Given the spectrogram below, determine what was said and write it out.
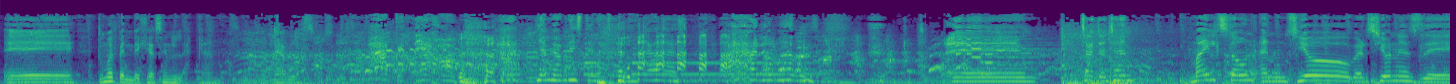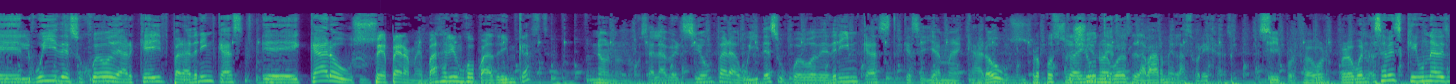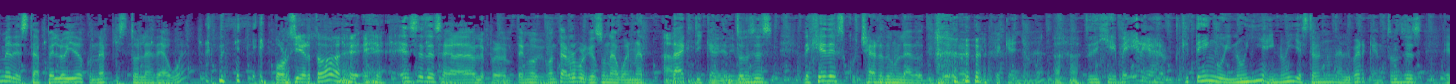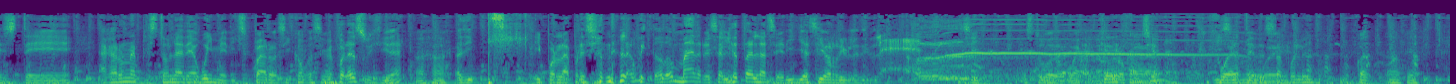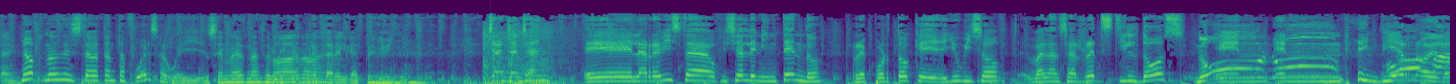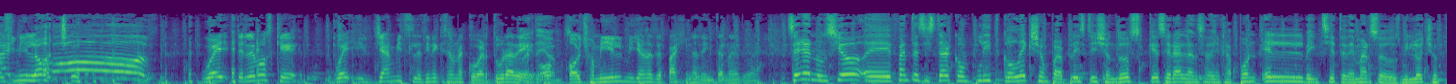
Eh, tú me pendejeas en la cama. ¿sí? Me hablas. ¡Ah, pendejo! ¡Ah, ya me abriste las puntadas. ¡Ah, no mames! Eh, chan, chan, chan. Milestone anunció versiones del Wii de su juego de arcade para Dreamcast, eh, Caros. Pero espérame, ¿va a salir un juego para Dreamcast? No, no, no. O sea, la versión para Wii de su juego de Dreamcast que se llama Caros. El propósito Un de año nuevo es lavarme las orejas. Sí, por favor. Pero bueno, ¿sabes que una vez me destapé el oído con una pistola de agua? Por cierto, Ese es desagradable, pero tengo que contarlo porque es una buena Ah, táctica. Entonces dejé de escuchar de un lado, dije, era muy pequeño, ¿no? Entonces dije, verga, ¿qué tengo? Y no oía, y no oía, estaba en una alberca. Entonces, este, agarro una pistola de agua y me disparo, así como si me fuera a suicidar. Ajá. Así, y por la presión del agua y todo, madre, salió toda la cerilla así horrible. así, sí, estuvo de. Qué Pero funciona. Fuerte, güey. destapó el oído. ¿Cuán- ah, ok, está bien. No, pues no necesitaba tanta fuerza, güey. O sea, nada más había No, que no, apretar el gatillo y ya. Chan, chan, chan. Eh, la revista oficial de Nintendo reportó que Ubisoft va a lanzar Red Steel 2 ¡No, en, no! en invierno ¡Oh, de my 2008. God! Güey, tenemos que. Güey, Jambits le tiene que hacer una cobertura de ¿Cuánto llevamos? 8 mil millones de páginas de internet, güey. Sega anunció eh, Fantasy Star Complete Collection para PlayStation 2 que será lanzada en Japón el 27 de marzo de 2008.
